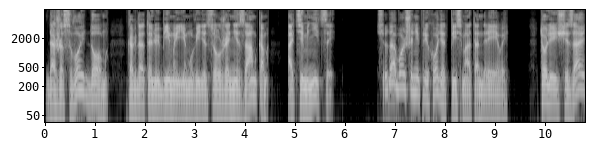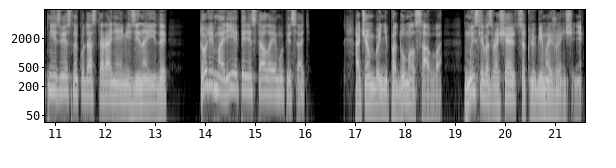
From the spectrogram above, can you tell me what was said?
Даже свой дом, когда-то любимый ему, видится уже не замком, а темницей. Сюда больше не приходят письма от Андреевой. То ли исчезают неизвестно куда стараниями Зинаиды, то ли Мария перестала ему писать. О чем бы ни подумал Савва, мысли возвращаются к любимой женщине,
